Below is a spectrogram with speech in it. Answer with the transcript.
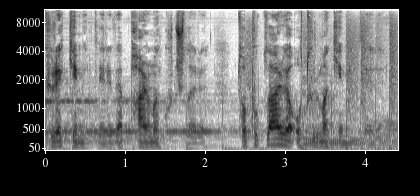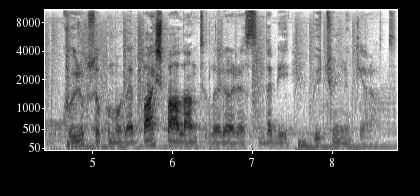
Kürek kemikleri ve parmak uçları, topuklar ve oturma kemikleri, kuyruk sokumu ve baş bağlantıları arasında bir bütünlük yarat.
